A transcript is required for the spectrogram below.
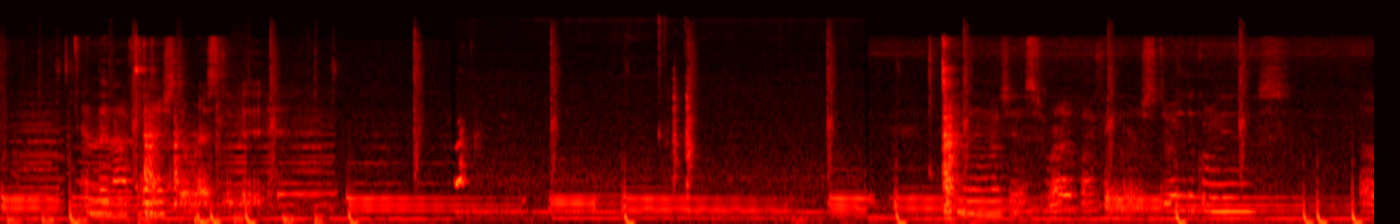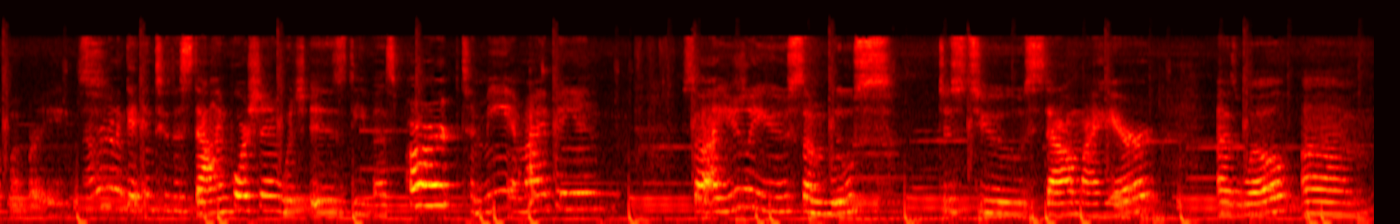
And then I finish the rest of it. And then I just rub my fingers through the grooves of my braids. Now we're gonna get into the styling portion, which is the best part to me, in my opinion. So I usually use some mousse just to style my hair as well. Um,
